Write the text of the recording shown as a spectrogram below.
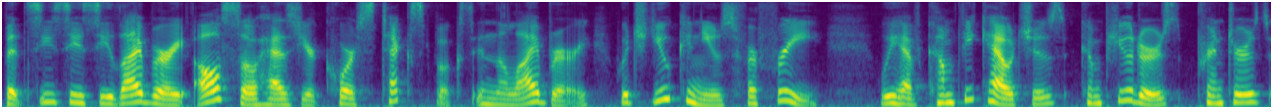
but CCC Library also has your course textbooks in the library, which you can use for free. We have comfy couches, computers, printers,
